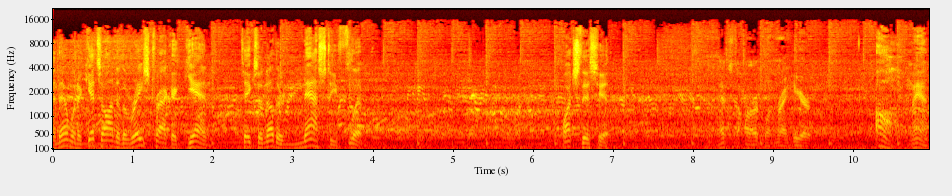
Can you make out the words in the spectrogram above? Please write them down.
And then when it gets onto the racetrack again, takes another nasty flip. Watch this hit. That's the hard one right here. Oh, man.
